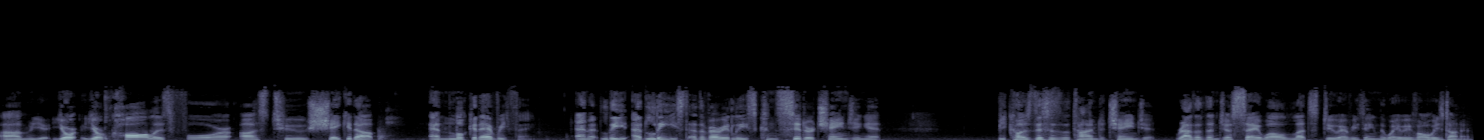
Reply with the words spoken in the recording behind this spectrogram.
um, your your call is for us to shake it up and look at everything, and at least at least at the very least consider changing it because this is the time to change it, rather than just say, well, let's do everything the way we've always done it.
